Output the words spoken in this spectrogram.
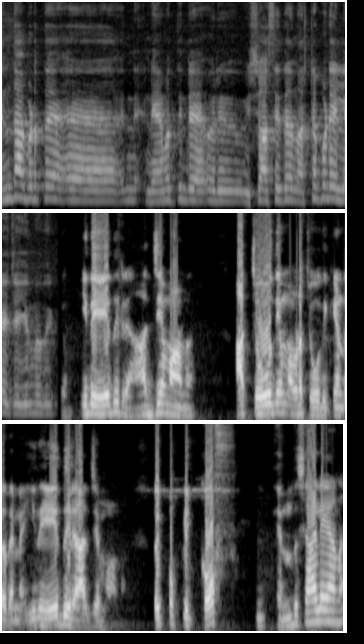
എന്താ ഇവിടുത്തെ നിയമത്തിന്റെ ഒരു വിശ്വാസ്യത നഷ്ടപ്പെടുകയല്ലേ ചെയ്യുന്നത്? ഇത് ഏത് രാജ്യമാണ്? ആ ചോദ്യം അവിടെ ചോദിക്കേണ്ടത് തന്നെ ഇത് ഏത് രാജ്യമാണ്? റിപ്പബ്ലിക് ഓഫ് എന്ത് ശാലയാണ്?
